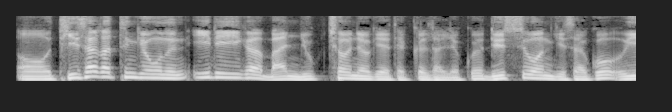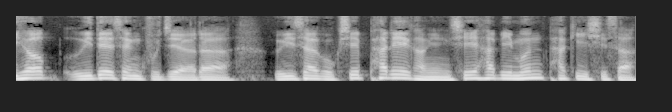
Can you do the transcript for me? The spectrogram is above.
어, 디사 같은 경우는 1위가 16,000여 개 댓글 달렸고요. 뉴스원 기사고 의협 의대생 구제하라 의사국시 8일 강행시 합의문 파기 시사.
